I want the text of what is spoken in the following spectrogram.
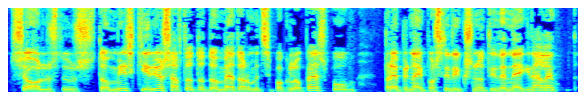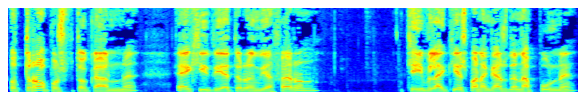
σε όλους τους τομείς κυρίως σε αυτό το τομέα τώρα με τις υποκλοπές που πρέπει να υποστηρίξουν ότι δεν έγινε αλλά ο τρόπος που το κάνουν έχει ιδιαίτερο ενδιαφέρον και οι βλακίες που αναγκάζονται να πούνε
